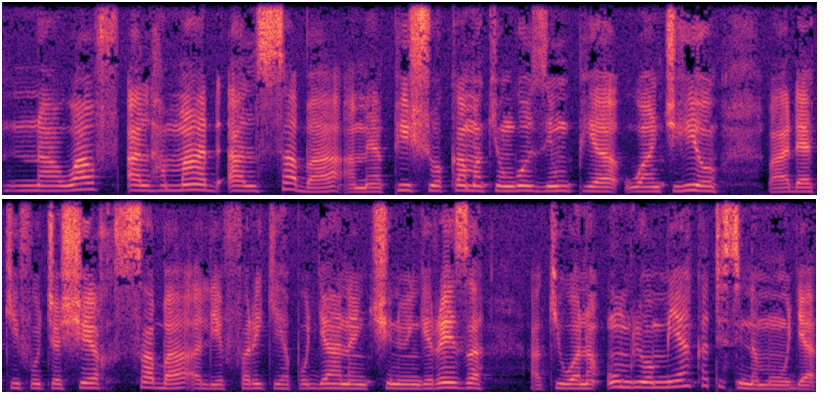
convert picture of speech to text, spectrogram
Nawaf Al Hamad Al Saba ameapishwa kama kiongozi mpya wa nchi hiyo baada ya kifo cha Sheikh Saba aliyefariki hapo jana nchini Uingereza akiwa na umri wa miaka 91.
